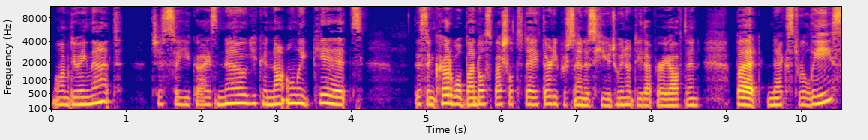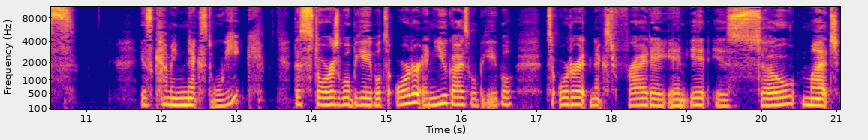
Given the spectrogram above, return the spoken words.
While I'm doing that, just so you guys know, you can not only get this incredible bundle special today, 30% is huge. We don't do that very often. But next release is coming next week the stores will be able to order and you guys will be able to order it next Friday. And it is so much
